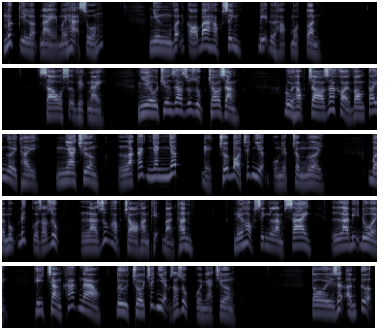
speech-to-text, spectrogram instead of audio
mức kỷ luật này mới hạ xuống, nhưng vẫn có 3 học sinh bị đuổi học một tuần. Sau sự việc này, nhiều chuyên gia giáo dục cho rằng đuổi học trò ra khỏi vòng tay người thầy, nhà trường là cách nhanh nhất để chối bỏ trách nhiệm của nghiệp chồng người. Bởi mục đích của giáo dục là giúp học trò hoàn thiện bản thân. Nếu học sinh làm sai là bị đuổi thì chẳng khác nào từ chối trách nhiệm giáo dục của nhà trường. Tôi rất ấn tượng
